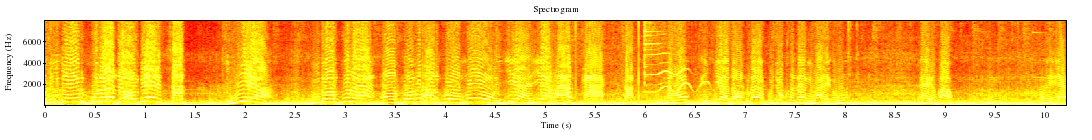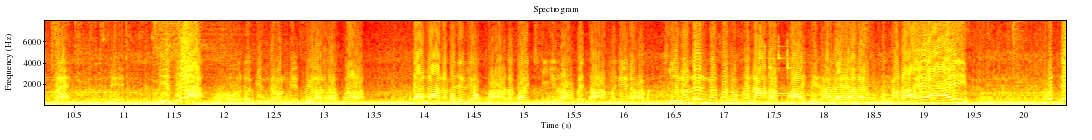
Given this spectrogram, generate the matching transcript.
มึงโดนกูแล้วดอกเนี่ยสัตว์เฮียมึงโดนกูแหละออกตัวไม่ทันกูอะโง่เฮียเฮียหากาก สัตว์นรกไอ้เฮียดอกแรกกูยกคันเร่งให้อื้อใช่หรือเปล่าอืมไม่ได้แอคด้วยนี่ผีเสื้อโอ้โหเดี๋ยวบินโดนผีเสื้อนะครับ ก็ด้านหน้าเราก็จะเลี้ยวขวาแล้วก็ขี่ล้อไปตามมันนี่นะครับ ขี่รถเล่นกันสนุกสนานนะครับพายขี่อะไรอะไรของมึงอะไรอะไรมดแด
